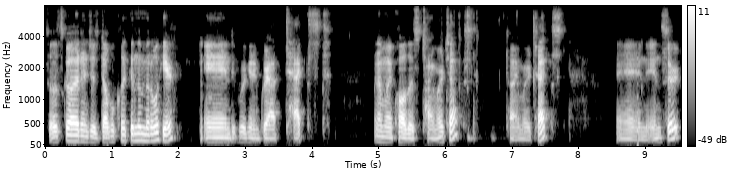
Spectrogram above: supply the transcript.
So let's go ahead and just double click in the middle here. And we're going to grab text. And I'm going to call this timer text. Timer text. And insert.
